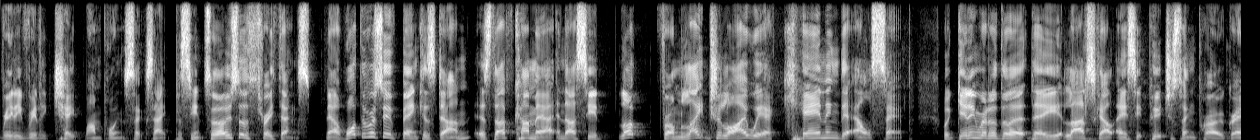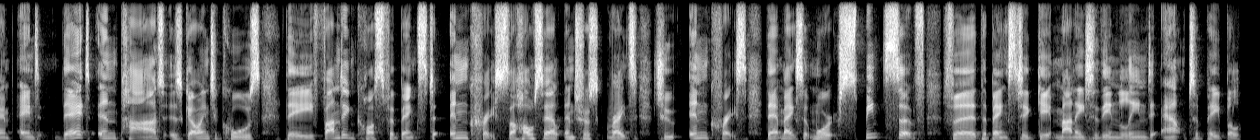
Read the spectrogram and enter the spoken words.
really, really cheap, 1.68%. So those are the three things. Now, what the Reserve Bank has done is they've come out and they've said, look, from late July, we are canning the LSAP. We're getting rid of the, the large scale asset purchasing program, and that in part is going to cause the funding costs for banks to increase, the wholesale interest rates to increase. That makes it more expensive for the banks to get money to then lend out to people,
